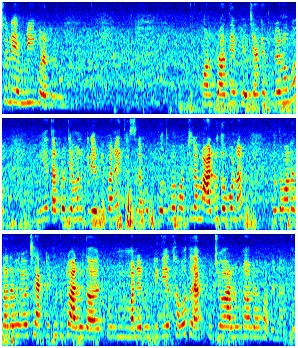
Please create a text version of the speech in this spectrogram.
চলে এমনিই করে ফেলব। কর্নফ্লাওয়ার দিয়ে ভেজে আগে তুলে নেব নিয়ে তারপর যেমন গ্রেভি বানাই, তো সেরকম প্রথমে ভাবছিলাম আলু দেবো না। তো তোমাদের দাদাভাই বলছে, একটা কি দুটো আলু দাও, একটু মানে রুটি দিয়ে খাব তো, এক কুচো আলু নাহলে হবে না। তো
